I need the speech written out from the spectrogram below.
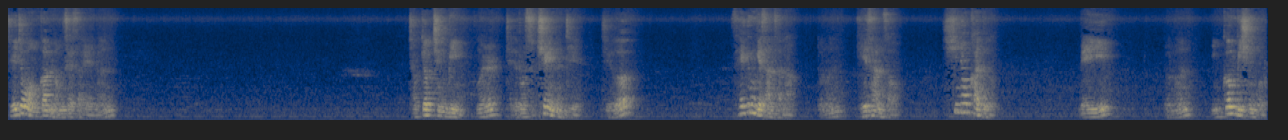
제조원가 명세서에는 적격 증 빙을 제대로 수취했는지 즉 세금 계산서나 또는 계산서, 신용카드, 매입 또는 인건비 신고를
